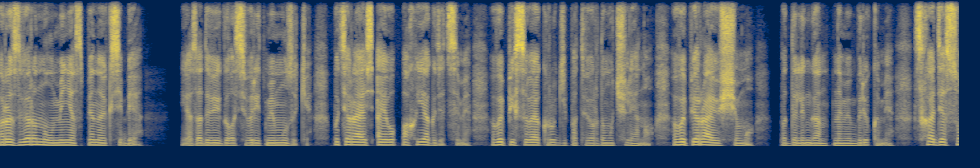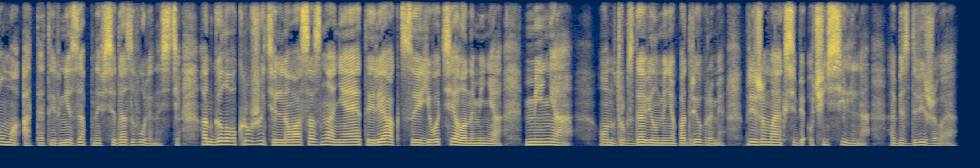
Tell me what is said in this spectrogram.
развернул меня спиной к себе. Я задвигалась в ритме музыки, потираясь о его пах ягодицами, выписывая круги по твердому члену, выпирающему под элегантными брюками, сходя с ума от этой внезапной вседозволенности, от головокружительного осознания этой реакции его тела на меня, меня, Он вдруг сдавил меня под ребрами, прижимая к себе очень сильно, обездвиживая,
